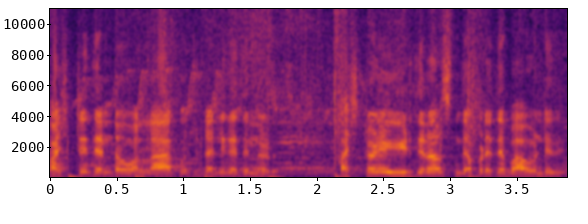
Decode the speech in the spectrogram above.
ఫస్ట్ తినడం వల్ల కొంచెం డల్గా తిన్నాడు. ఫస్ట్ వీడు తినాల్సింది అప్పుడైతే బాగుండేది.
